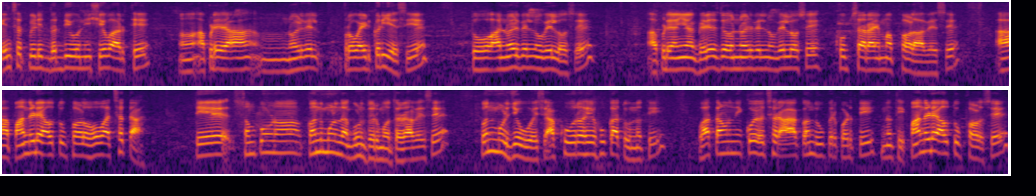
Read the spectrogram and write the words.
કેન્સર પીડિત દર્દીઓની સેવા અર્થે આપણે આ નોળવેલ પ્રોવાઈડ કરીએ છીએ. તો આ નોળવેલનો વેલો છે. આપણે અહીંયા ઘરે જ નળવેલનો વેલો છે. ખૂબ સારા એમાં ફળ આવે છે. આ પાંદડે આવતું ફળ હોવા છતાં તે સંપૂર્ણ કંદમૂળના ગુણધર્મો ધરાવે છે. કંદમૂળ જેવું હોય છે. આખું રહે હુકાતું નથી. વાતાવરણની કોઈ અસર આ કંદ ઉપર પડતી નથી. પાંદડે આવતું ફળ છે.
